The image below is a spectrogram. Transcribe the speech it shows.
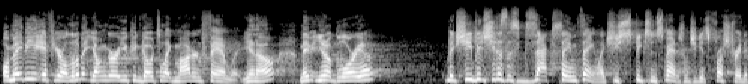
Or maybe if you're a little bit younger, you can go to like Modern Family, you know? Maybe, you know, Gloria? But she, she does this exact same thing. Like she speaks in Spanish when she gets frustrated.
